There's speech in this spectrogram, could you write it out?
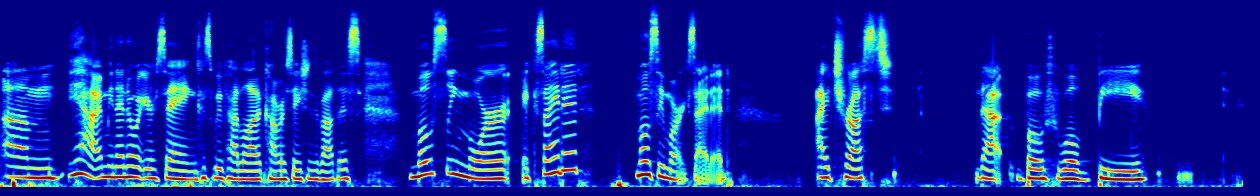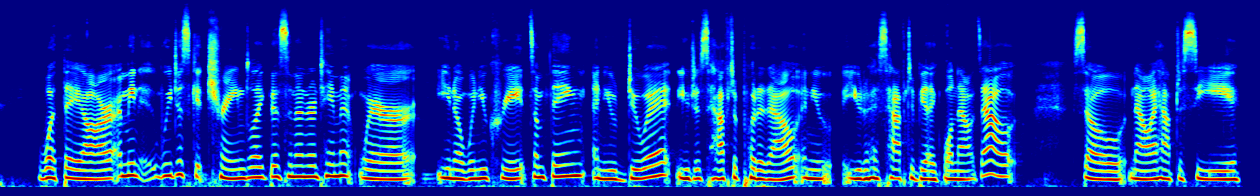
Um, yeah, I mean, I know what you're saying because we've had a lot of conversations about this. Mostly more excited, mostly more excited. I trust that both will be what they are. I mean, we just get trained like this in entertainment where, you know, when you create something and you do it, you just have to put it out and you you just have to be like, well, now it's out. So now I have to see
